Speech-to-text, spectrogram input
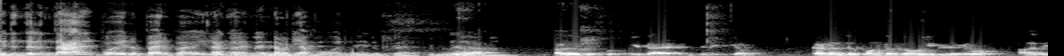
இருந்திருந்தால் போயிருப்பார். நல்லபடியா அது ஒரு இதா இருந்திருக்கும். கலந்து கொண்டதோ இல்லையோ அது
